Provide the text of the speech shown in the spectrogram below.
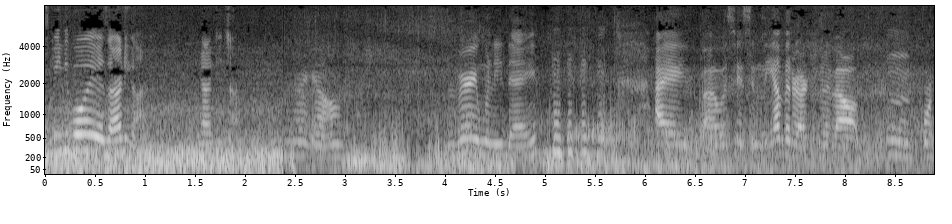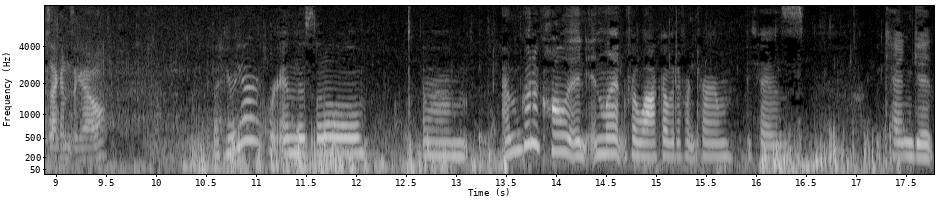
Speedy Boy is already gone, gotta catch up. Y'all, it's a very windy day. I uh, was facing the other direction about mm, four seconds ago. But here we are. We're in this little, um, I'm going to call it an inlet for lack of a different term because can get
